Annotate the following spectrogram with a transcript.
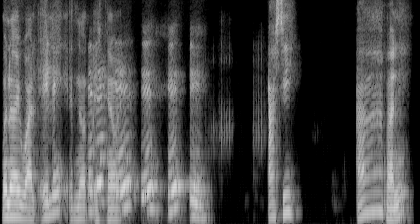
Bueno, da igual. L, no, L -E -E -G -E. Ah, sí. Ah, vale.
